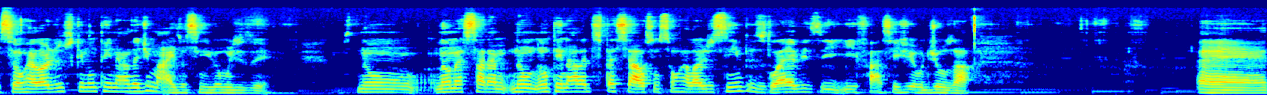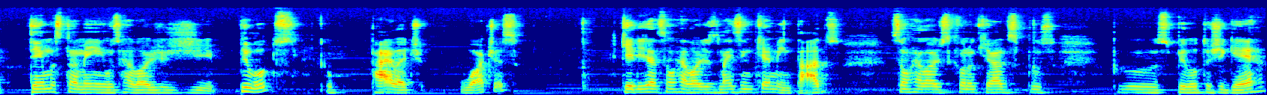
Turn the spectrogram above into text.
São relógios que não tem nada demais, assim, vamos dizer. Não, não necessariamente não, não tem nada de especial, são, são relógios simples, leves e, e fáceis de, de usar. É, temos também os relógios de pilotos, o Pilot Watches, que eles já são relógios mais incrementados. São relógios que foram criados para os pilotos de guerra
